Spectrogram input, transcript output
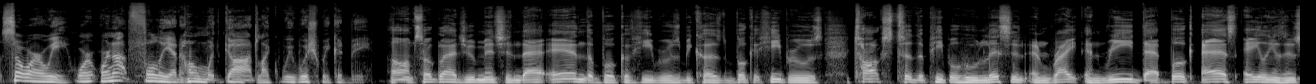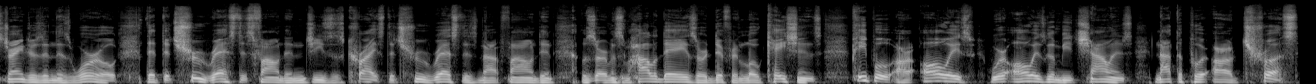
So are we. We're, we're not fully at home with God like we wish we could be. Oh, I'm so glad you mentioned that and the book of Hebrews because the book of Hebrews talks to the people who listen and write and read that book as aliens and strangers in this world that the true rest is found in Jesus Christ. The true rest is not found in observing some holidays or different locations. People are always, we're always going to be challenged not to put our trust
